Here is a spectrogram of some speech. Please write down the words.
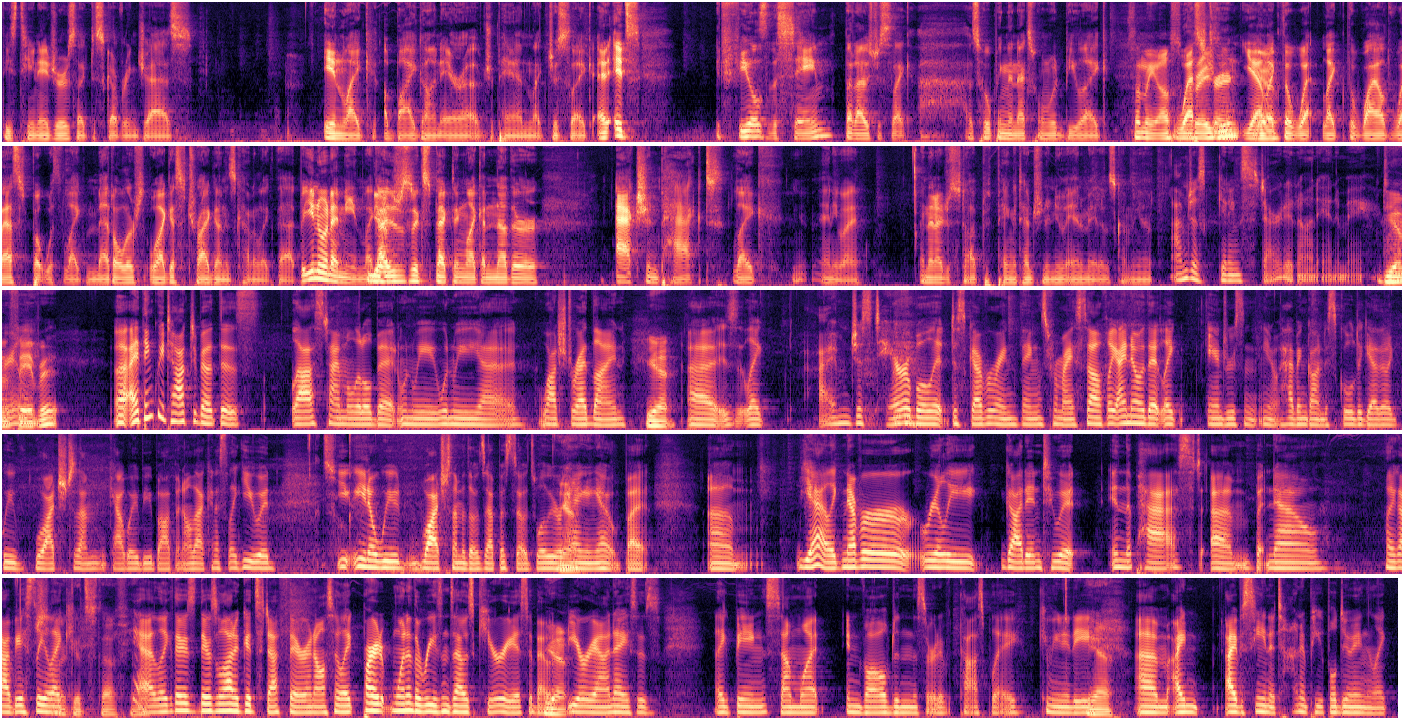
these teenagers like discovering jazz in like a bygone era of Japan. Like just like and it's it feels the same, but I was just like ah, I was hoping the next one would be like Something else Western, crazy? yeah, like the wet, like the Wild West, but with like metal or well, I guess Trigun is kind of like that. But you know what I mean? Like Yeah. I was just expecting like another action packed like anyway. And then I just stopped paying attention to new anime that was coming out. I'm just getting started on anime. Do you have Really. a favorite? Uh, I think we talked about this last time a little bit when we when we uh, watched Redline. Yeah. Uh, is it like I'm just terrible at discovering things for myself. Like I know that like Andrews and you know having gone to school together, like we've watched some Cowboy Bebop and all that kind of stuff. Like you would, you, you know, we'd watch some of those episodes while we were Yeah. hanging out, but um, yeah, like never really got into it in the past. Um, but now, like obviously, Just a lot of like good stuff. yeah, like there's there's a lot of good stuff there, and also like part one of the reasons I was curious about Yeah. Yuri on Ice is like being somewhat involved in the sort of cosplay community. Yeah. Um, I I've seen a ton of people doing like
